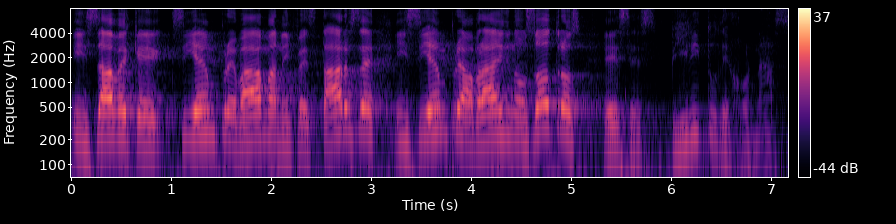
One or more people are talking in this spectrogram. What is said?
y sabe que siempre va a manifestarse y siempre habrá en nosotros ese espíritu de Jonás.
